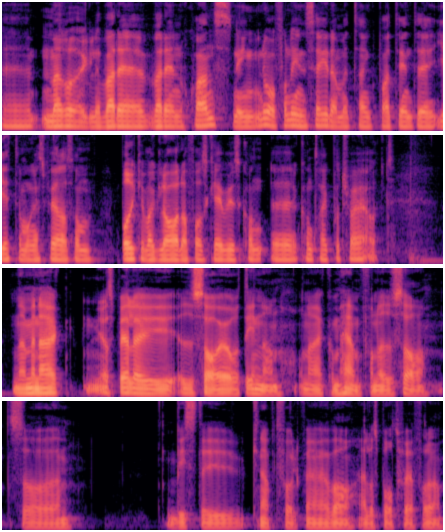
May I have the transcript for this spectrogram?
eh, med Rögle, var det, var det en chansning då från din sida med tanke på att det inte är jättemånga spelare som brukar vara glada för att skriva just eh, kontrakt på tryout? Nej men när jag, jag spelade i USA året innan och när jag kom hem från USA så visste ju knappt folk vem jag var, eller sportchefer då.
